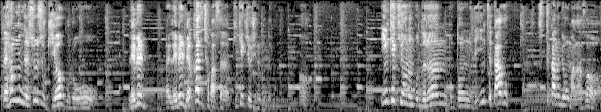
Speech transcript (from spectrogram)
그냥 형님들 순수 기억으로 레벨 아, 레벨 몇 가지 쳐봤어요. 기캐 키우시는 분들은. 어. 인캐 키우는 분들은 보통 이제 인트 까고 스트 까는 경우 많아서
